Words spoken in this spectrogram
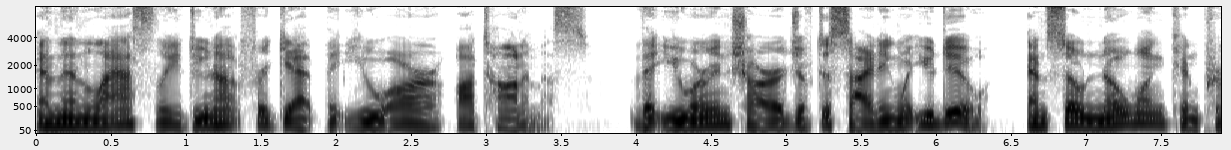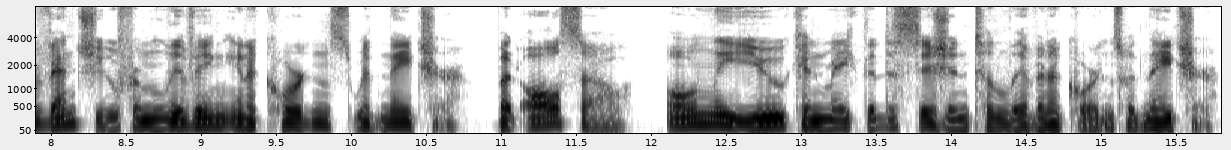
And then lastly, do not forget that you are autonomous, that you are in charge of deciding what you do. And so no one can prevent you from living in accordance with nature, but also only you can make the decision to live in accordance with nature.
